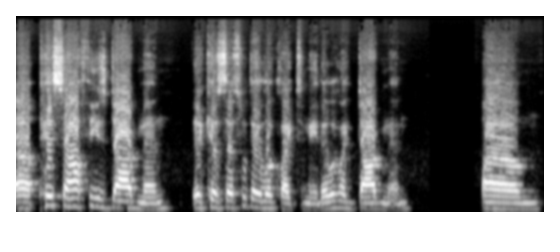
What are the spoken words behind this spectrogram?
uh, piss off these dogmen because that's what they look like to me. They look like dogmen. Um,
